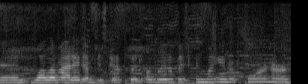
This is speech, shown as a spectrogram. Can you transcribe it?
And while I'm at it I'm just gonna put a little bit in my inner corner.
